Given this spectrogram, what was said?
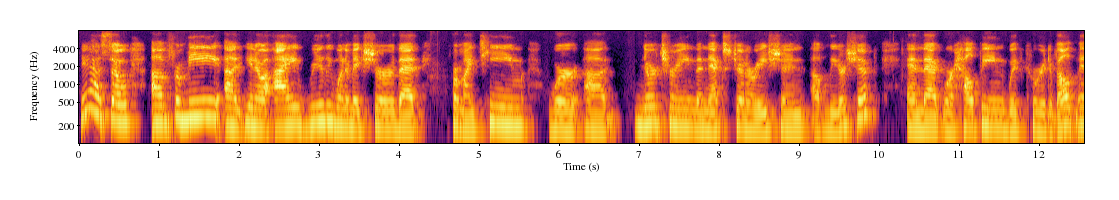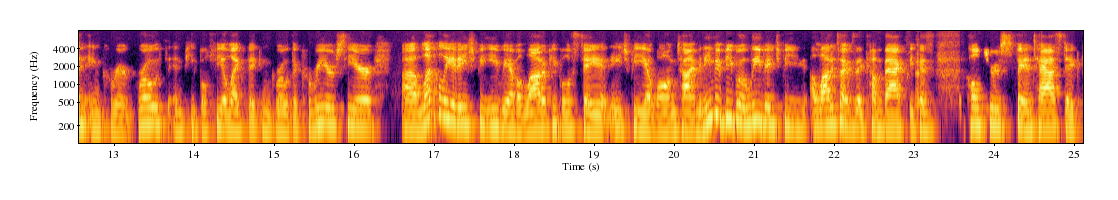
Yeah, so um, for me, uh, you know, I really want to make sure that for my team, we're uh, nurturing the next generation of leadership and that we're helping with career development and career growth and people feel like they can grow their careers here. Uh, luckily at HPE, we have a lot of people who stay at HPE a long time. And even people who leave HPE, a lot of times they come back because the culture is fantastic.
